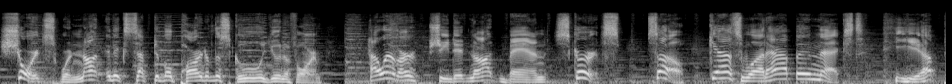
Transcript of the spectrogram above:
shorts were not an acceptable part of the school uniform. However, she did not ban skirts. So, guess what happened next? yep,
